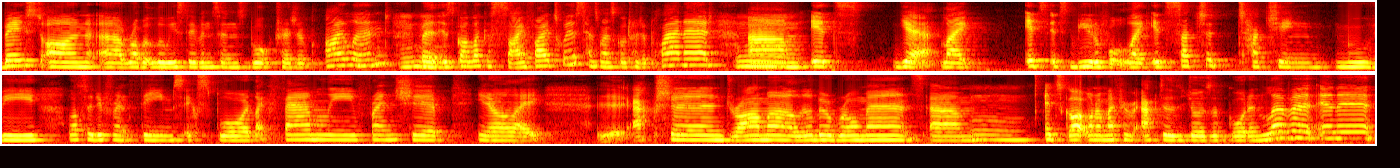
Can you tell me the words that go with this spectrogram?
based on uh, Robert Louis Stevenson's book Treasure Island, but it's got like a sci-fi twist, hence why it's called Treasure Planet. Um, it's yeah, like it's it's beautiful. Like it's such a touching movie. Lots of different themes explored, like family, friendship. You know, like action, drama, a little bit of romance. Um, It's got one of my favorite actors, Joseph Gordon-Levitt, in it.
